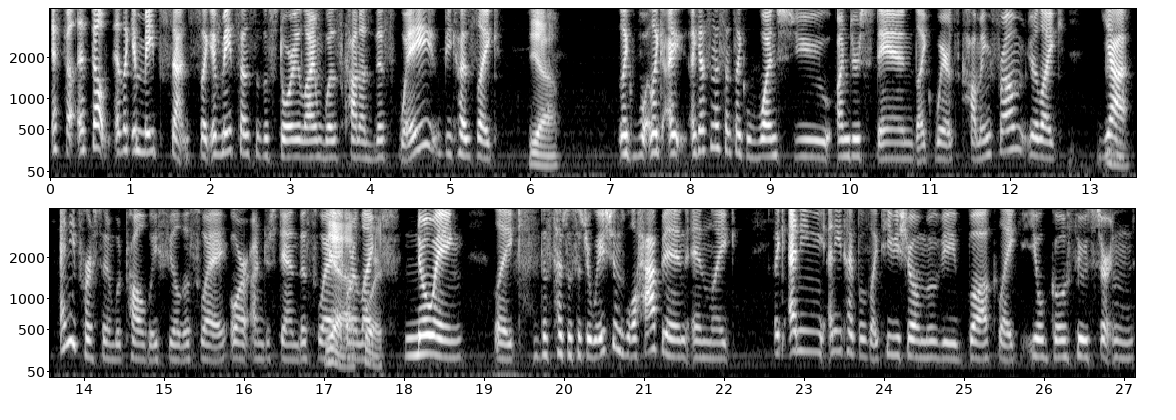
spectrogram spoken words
it felt it felt it, like it made sense. Like it made sense that the storyline was kind of this way because like Yeah, like wh- like I I guess in a sense like once you understand like where it's coming from, you're like yeah, any person would probably feel this way or understand this way yeah, or like course. knowing like this types of situations will happen in like like any any type of like TV show, movie, book, like you'll go through certain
